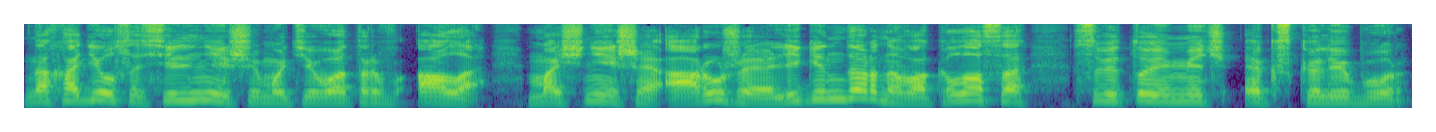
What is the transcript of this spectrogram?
находился сильнейший мотиватор в Алла, мощнейшее оружие легендарного класса Святой Меч Экскалибур.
